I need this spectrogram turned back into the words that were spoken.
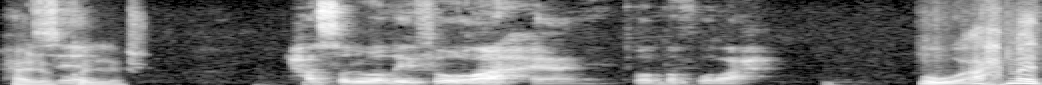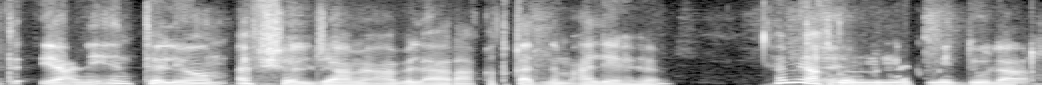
حلو كلش. حصل وظيفة وراح يعني توظف وراح. وأحمد يعني أنت اليوم أفشل جامعة بالعراق تقدم عليها هم ياخذون إيه. منك 100 دولار؟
